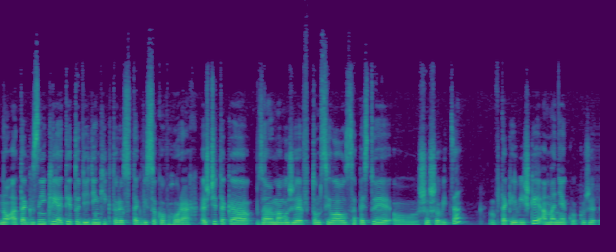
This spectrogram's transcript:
No a tak vznikli aj tieto dedinky, ktoré sú tak vysoko v horách. Ešte taká zaujímavosť, že v tom Silao sa pestuje šošovica, v takej výške a má nejakú akože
